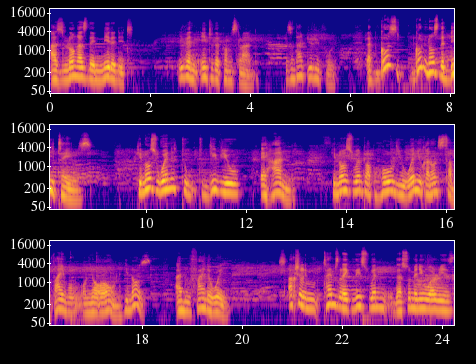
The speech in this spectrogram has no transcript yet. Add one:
as long as they needed it, even into the promised land. Isn't that beautiful? That God's, God knows the details. He knows when to, to give you a hand. He knows when to uphold you when you cannot survive on your own. He knows and will find a way. Actually, times like this, when there are so many worries,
